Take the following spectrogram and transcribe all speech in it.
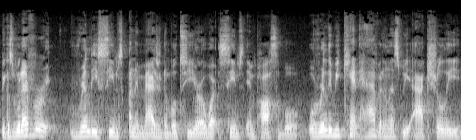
Because whatever really seems unimaginable to you or what seems impossible, well, really, we can't have it unless we actually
